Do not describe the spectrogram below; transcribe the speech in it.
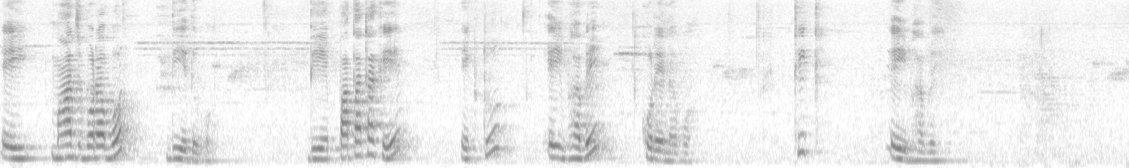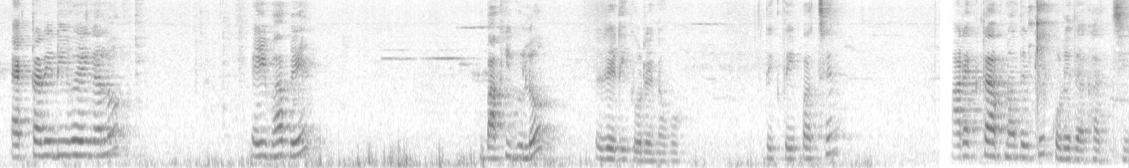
এই মাছ বরাবর দিয়ে দেব। দিয়ে পাতাটাকে একটু এইভাবে করে নেব। ঠিক এইভাবে। একটা রেডি হয়ে গেল। এইভাবে বাকিগুলো রেডি করে নেব। দেখতেই পাচ্ছেন? আরেকটা আপনাদেরকে করে দেখাচ্ছি।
